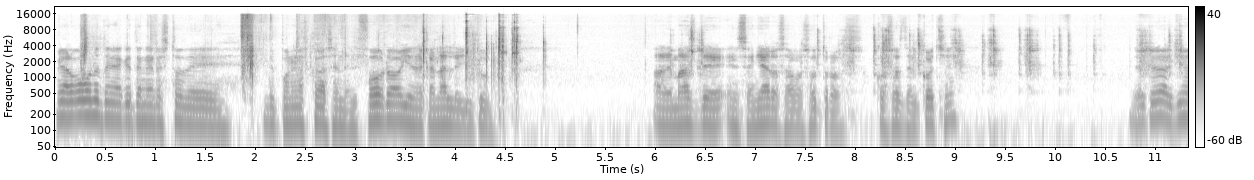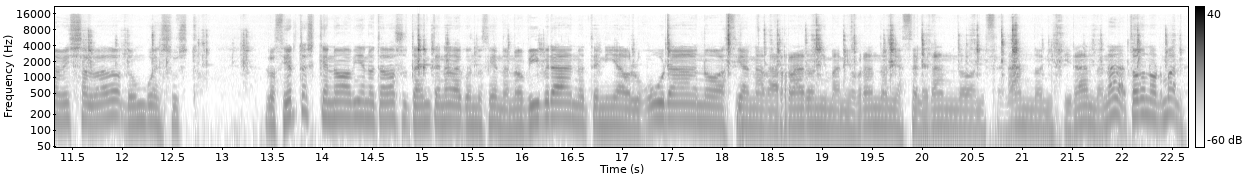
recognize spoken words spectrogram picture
Mira, algo bueno tenía que tener esto de, de poner las cosas en el foro y en el canal de YouTube. Además de enseñaros a vosotros cosas del coche. Yo creo que aquí me habéis salvado de un buen susto. Lo cierto es que no había notado absolutamente nada conduciendo. No vibra, no tenía holgura, no hacía nada raro, ni maniobrando, ni acelerando, ni frenando, ni girando, nada, todo normal.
